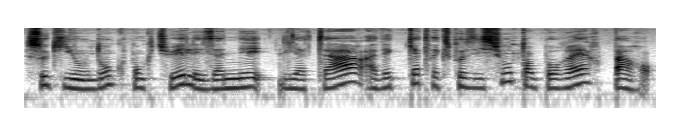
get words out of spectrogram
ceux qui ont donc ponctué les années Liattard avec quatre expositions temporaires par an.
